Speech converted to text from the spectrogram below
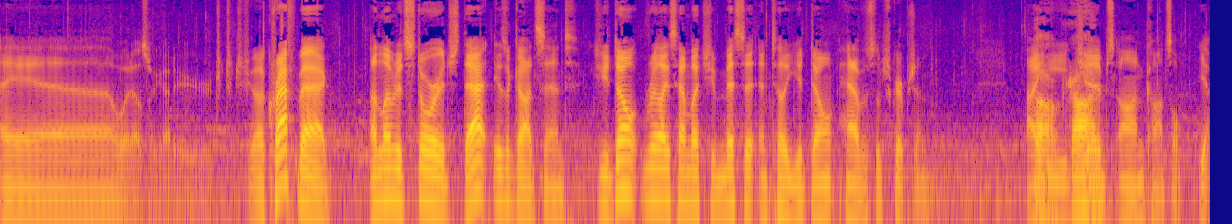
And what else we got here? A craft bag, unlimited storage. That is a godsend. You don't realize how much you miss it until you don't have a subscription. Oh, I.e., God. Jibs on console. Yeah.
